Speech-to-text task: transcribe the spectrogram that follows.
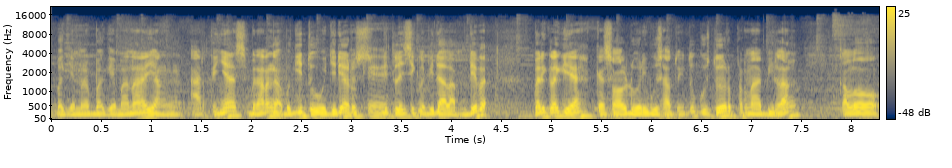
bagaimana bagaimana yang artinya sebenarnya nggak begitu. Jadi harus Oke. ditelisik lebih dalam. Dia balik lagi ya ke soal 2001 itu Gus Dur pernah bilang kalau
